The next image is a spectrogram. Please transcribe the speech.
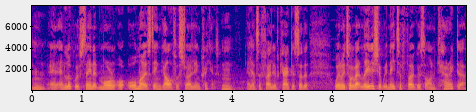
Mm. And, and look, we've seen it more al- almost engulf Australian cricket, mm. and it's a failure of character. So that when we talk about leadership, we need to focus on character.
